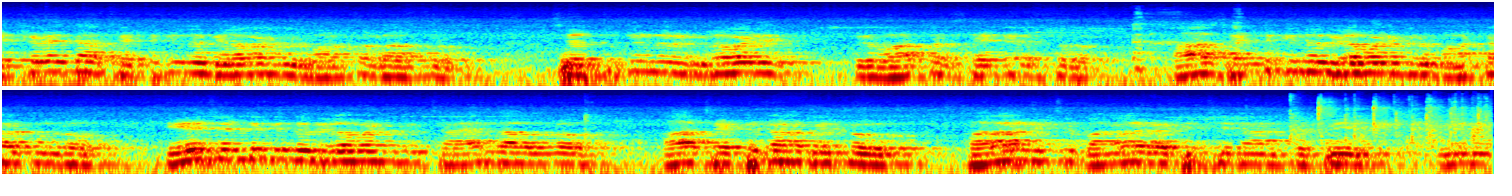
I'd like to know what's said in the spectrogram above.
ఎక్కడైతే ఆ చెట్టు కింద నిలబడి మీరు వార్తలు రాస్తారు చెట్టు కింద నిలబడి మీరు వార్తలు సేకరిస్తారో ఆ చెట్టు కింద నిలబడి మీరు మాట్లాడుతుందో ఏ చెట్టు కింద నిలబడి మీరు సాయం తాగులో ఆ చెట్టు కాడ మీకు స్థలాన్ని ఇచ్చి బంగ్లా కట్టించిన అని చెప్పి నేను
